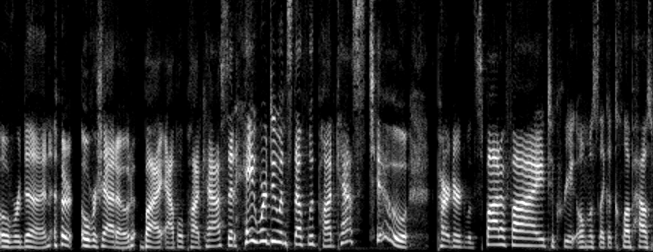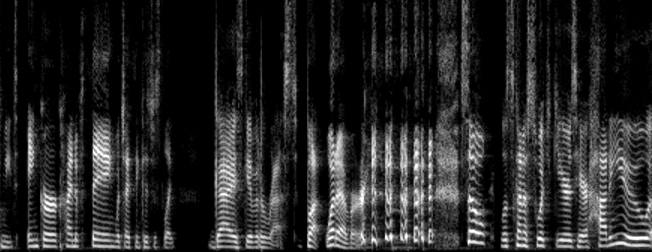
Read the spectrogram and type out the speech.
overdone or overshadowed by Apple Podcasts said, Hey, we're doing stuff with podcasts too. Partnered with Spotify to create almost like a clubhouse meets anchor kind of thing, which I think is just like, guys, give it a rest, but whatever. so let's kind of switch gears here. How do you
